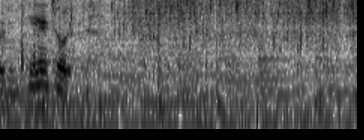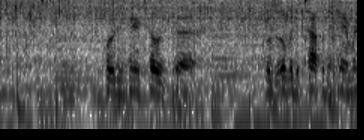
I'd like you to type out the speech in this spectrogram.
It in here until it it in here until it uh, goes over the top of the hammer.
